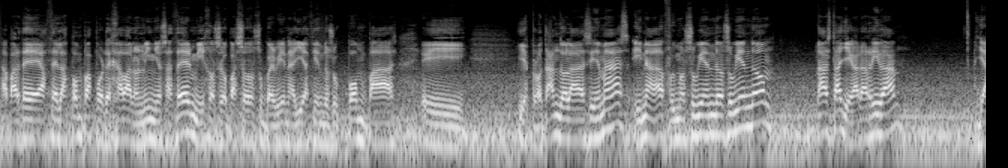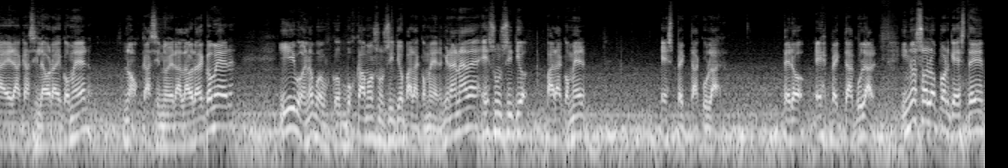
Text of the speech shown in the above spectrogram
aparte de hacer las pompas pues dejaba a los niños hacer, mi hijo se lo pasó súper bien allí haciendo sus pompas y, y explotándolas y demás y nada, fuimos subiendo, subiendo hasta llegar arriba, ya era casi la hora de comer, no, casi no era la hora de comer y bueno, pues buscamos un sitio para comer. Granada es un sitio para comer espectacular. Pero espectacular. Y no solo porque esté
